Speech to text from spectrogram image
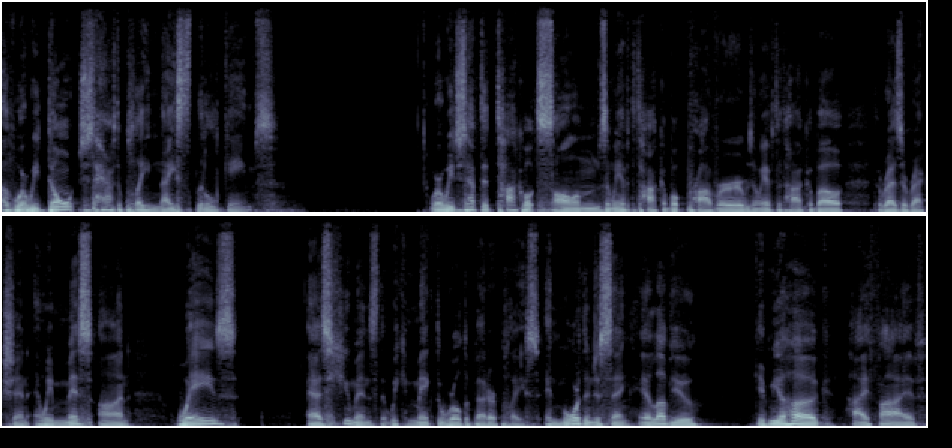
of where we don't just have to play nice little games, where we just have to talk about Psalms and we have to talk about Proverbs and we have to talk about the resurrection, and we miss on ways as humans that we can make the world a better place. And more than just saying, hey, I love you, give me a hug, high five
